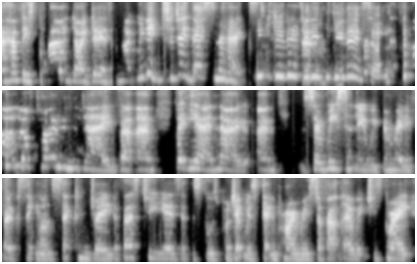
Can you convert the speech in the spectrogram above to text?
I have these grand ideas. I'm like, we need to do this next. We need to do this. We um, need to do this. not enough time in the day, but um, but yeah, no. Um, so recently we've been really focusing on secondary. The first two years of the schools project was getting primary stuff out there which is great.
